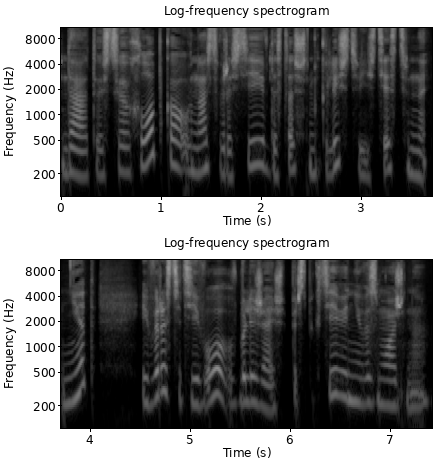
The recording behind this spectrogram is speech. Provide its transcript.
Да, то есть э, хлопка у нас в России в достаточном количестве, естественно, нет, и вырастить его в ближайшей перспективе невозможно.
